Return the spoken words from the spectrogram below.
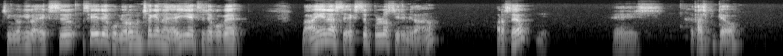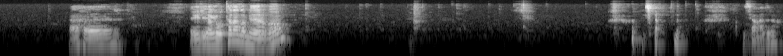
지금 여기가 x 세제곱, 여러분 책에는 ax 제곱에 마이너스 x 플러스 1입니다. 알았어요? 네. 에이씨. 다시 볼게요. 아하. 여기, 여기 오타 난 겁니다, 여러분. 참, 이상하더라.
